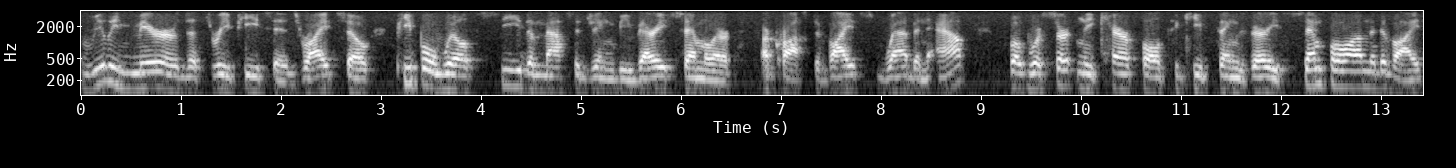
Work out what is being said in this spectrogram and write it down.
really mirror the three pieces, right? So people will see the messaging be very similar across device, web, and app, but we're certainly careful to keep things very simple on the device.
